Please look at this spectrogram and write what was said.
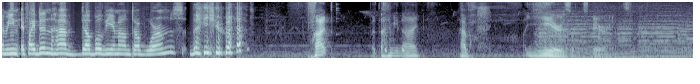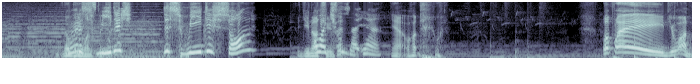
I mean, if I didn't have double the amount of worms that you have, What? But I mean, I have years of experience. Nobody wants Swedish? to. the Swedish song. Did you not oh, I chose that. Yeah. Yeah. What? Well played. You won.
